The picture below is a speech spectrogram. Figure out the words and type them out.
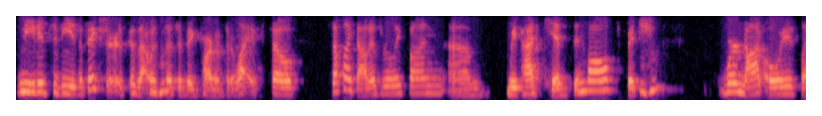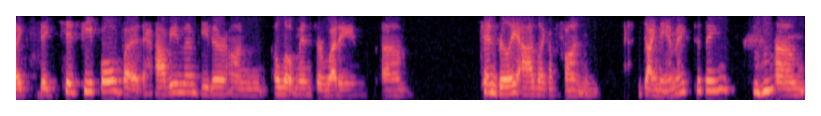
needed to be in the pictures because that was mm-hmm. such a big part of their life. So stuff like that is really fun. Um, we've had kids involved, which mm-hmm. We're not always like big kid people, but having them be there on elopements or weddings um, can really add like a fun dynamic to things. Mm-hmm. Um,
